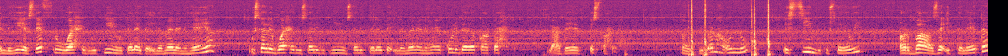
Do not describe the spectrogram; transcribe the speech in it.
اللي هي صفر وواحد واتنين وتلاتة إلى ما لا نهاية وسالب واحد وسالب اتنين وسالب تلاتة إلى ما لا نهاية. كل ده يقع تحت الأعداد الصحيحة. طيب يبقى أنا هقول له السين بتساوي أربعة زائد تلاتة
